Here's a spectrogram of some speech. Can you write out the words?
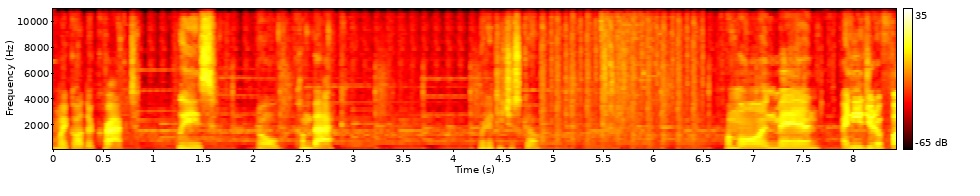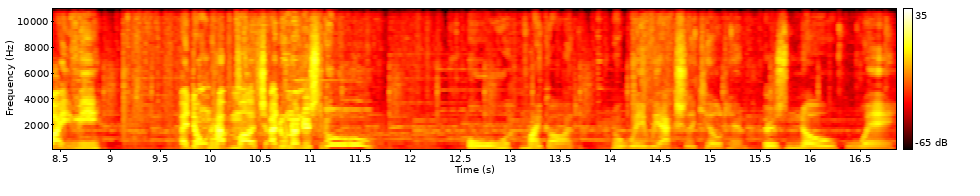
Oh my god, they're cracked. Please. No, come back. Where did he just go? Come on, man. I need you to fight me. I don't have much. I don't understand. oh my god. No way we actually killed him. There's no way.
